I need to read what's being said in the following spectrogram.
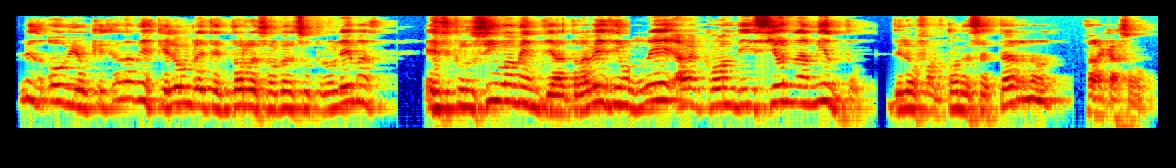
Pero es obvio que cada vez que el hombre intentó resolver sus problemas exclusivamente a través de un reacondicionamiento de los factores externos, fracasó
